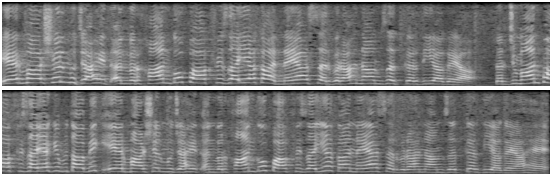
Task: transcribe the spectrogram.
ایئر مارشل مجاہد انور خان کو پاک فضائیہ کا نیا سربراہ نامزد کر دیا گیا. ترجمان پاک فضائیہ کے مطابق ایئر مارشل مجاہد انور خان کو پاک فضائیہ کا نیا سربراہ نامزد کر دیا گیا ہے.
